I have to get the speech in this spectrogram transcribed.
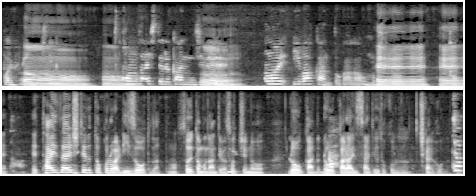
ぽい雰囲気うん。うん。混在してる感じうで、ん。その違和感とかが面白へえ、へえ。滞在してるところはリゾートだったの？それともなんていうかそっちのローカル、ローカライズされてるところの近い方だた。ちょ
